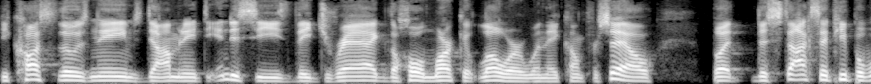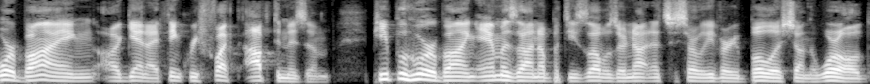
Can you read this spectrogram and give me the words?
because those names dominate the indices. They drag the whole market lower when they come for sale but the stocks that people were buying, again, I think reflect optimism. People who are buying Amazon up at these levels are not necessarily very bullish on the world.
